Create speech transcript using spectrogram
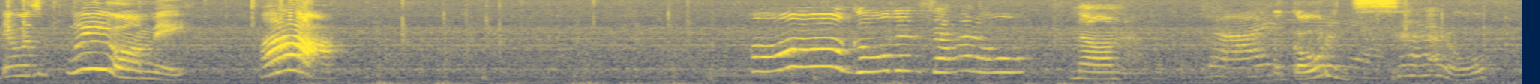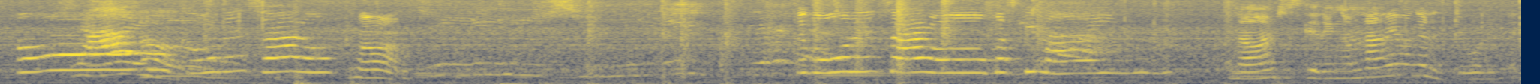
There was a flea on me. Ah! Oh, golden saddle. No, I'm not. A golden saddle? Oh, golden saddle. Huh. The golden saddle must be mine. No, I'm just kidding. I'm not even gonna do anything it.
